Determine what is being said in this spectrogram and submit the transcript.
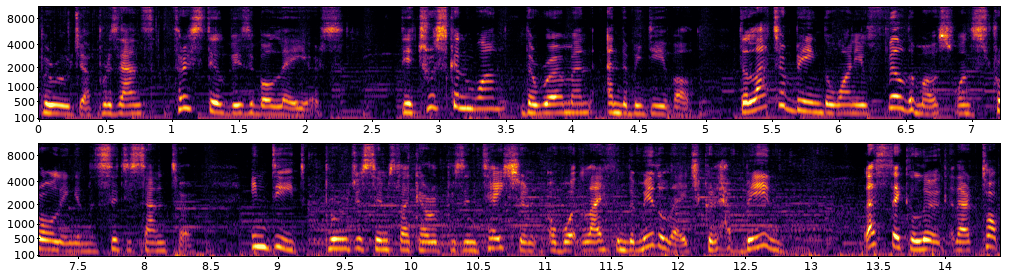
Perugia presents three still visible layers. The Etruscan one, the Roman and the medieval, the latter being the one you'll feel the most when strolling in the city center. Indeed, Perugia seems like a representation of what life in the Middle Age could have been. Let's take a look at our top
